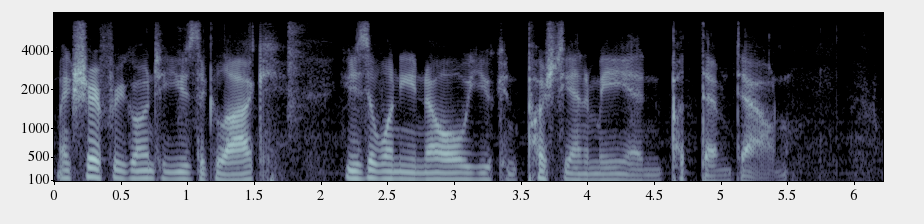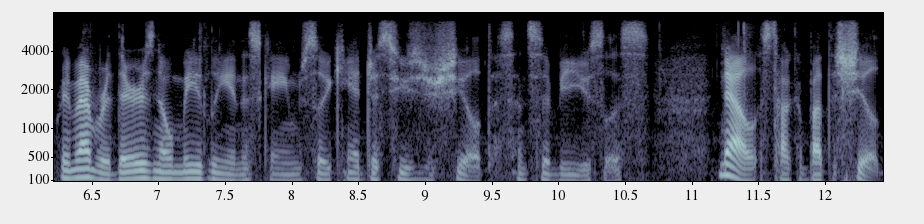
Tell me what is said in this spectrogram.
Make sure if you're going to use the Glock, Use the one you know you can push the enemy and put them down. Remember, there is no melee in this game, so you can't just use your shield, since it'd be useless. Now, let's talk about the shield.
